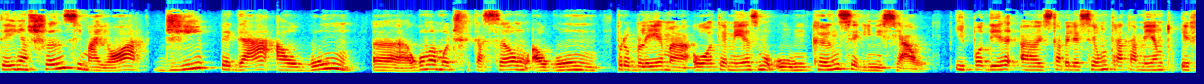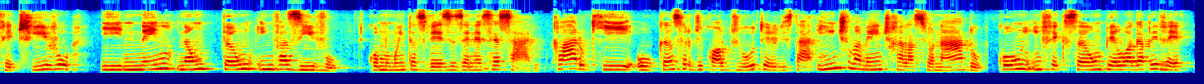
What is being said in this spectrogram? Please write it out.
têm a chance maior de pegar algum, uh, alguma modificação, algum problema ou até mesmo um câncer inicial e poder uh, estabelecer um tratamento efetivo e nem não tão invasivo como muitas vezes é necessário. Claro que o câncer de colo de útero ele está intimamente relacionado com infecção pelo HPV,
